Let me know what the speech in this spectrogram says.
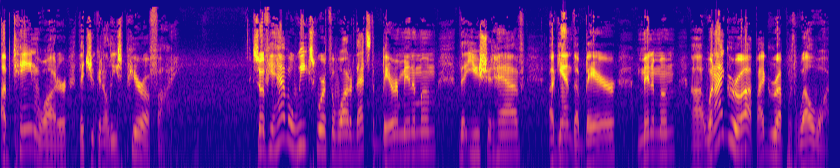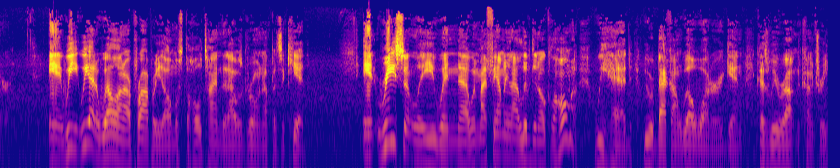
obtain water that you can at least purify. So if you have a week's worth of water, that's the bare minimum that you should have. Again, the bare minimum. Uh, when I grew up, I grew up with well water. And we, we had a well on our property almost the whole time that I was growing up as a kid. And recently, when uh, when my family and I lived in Oklahoma, we had we were back on well water again because we were out in the country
